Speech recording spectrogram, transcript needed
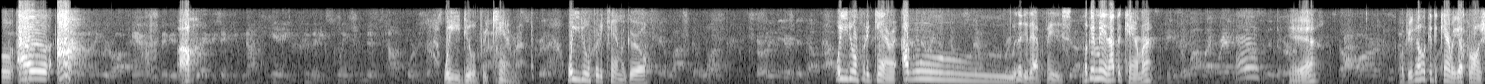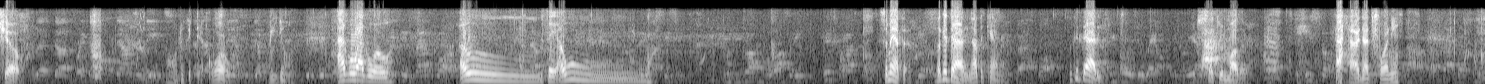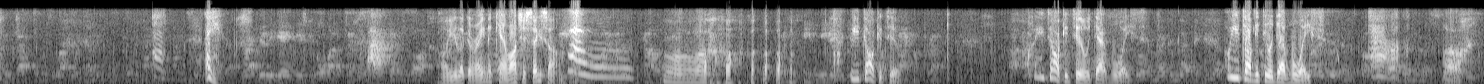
Oh! I think we were off camera, maybe it's Oh. a you said you're not getting too many swings and misses, how important is that? What are you doing for the camera? What are you doing for the camera, girl? What are you doing for the camera? Ooh, look at that face. Look at me, not the camera. Yeah? Well, if you're gonna look at the camera, you gotta put on a show. Uh, oh, look at that. Whoa. What are you doing? Aggo, aggo. Oh, say oh. Samantha, look at daddy, not the camera. Look at daddy. Just like your mother. That's funny. Hey. Alright, do the Yankees can roll out a Fenway Park having lost. Oh, you're looking right in the camera. Why don't you say something? Oh. what does this team need to Who you talking to? Who you talking to with that voice? Who are you talking to with that voice? Ah. Oh.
